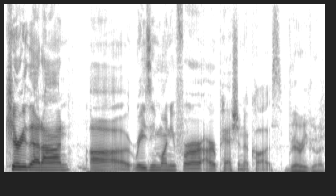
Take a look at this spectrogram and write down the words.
carry that on, uh, raising money for our, our passionate cause. Very good.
